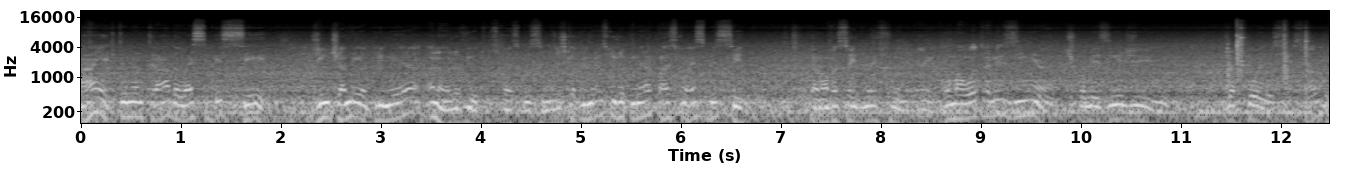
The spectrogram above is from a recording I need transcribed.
Ah, aqui tem uma entrada USB-C. Gente, amei a primeira... Ah não, eu já vi outros com USB-C, mas acho que é a primeira vez que eu já a primeira classe com USB-C. Que é a nova saída do iPhone, né? Uma outra mesinha, tipo a mesinha de, de apoio, assim, sabe?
